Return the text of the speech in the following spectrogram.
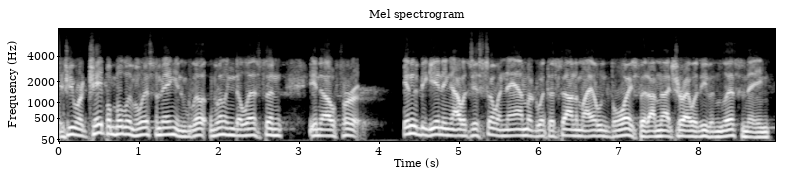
if you are capable of listening and will, willing to listen, you know, for in the beginning, I was just so enamored with the sound of my own voice that I'm not sure I was even listening.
